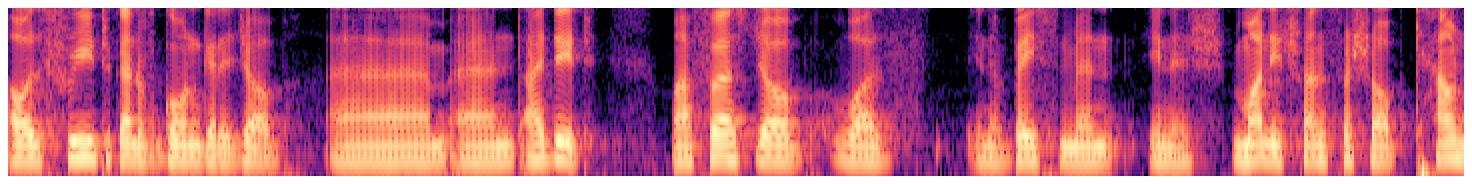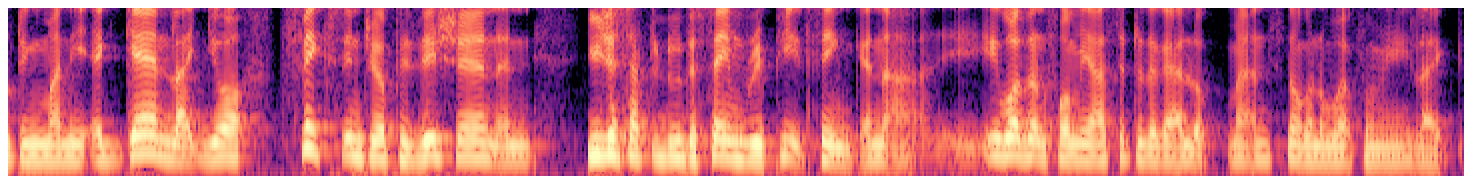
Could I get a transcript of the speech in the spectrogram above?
I was free to kind of go and get a job, um, and I did. My first job was in a basement in a money transfer shop counting money. Again like you're fixed into a position and you just have to do the same repeat thing. And uh, it wasn't for me. I said to the guy look man it's not going to work for me. Like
